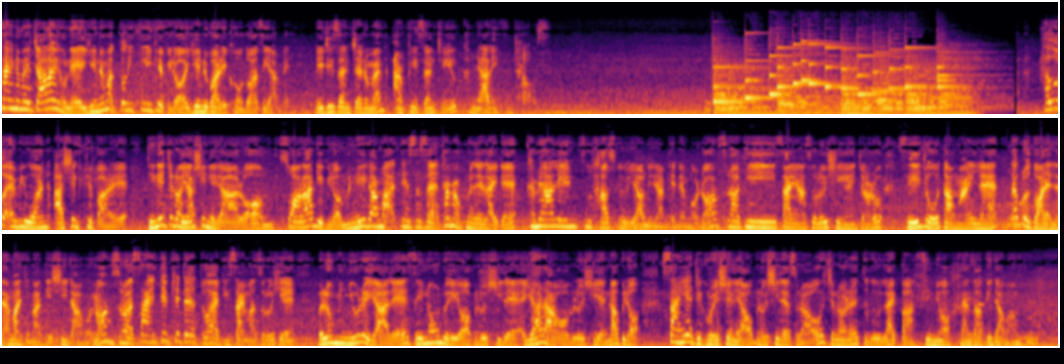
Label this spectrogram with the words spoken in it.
ဆိုင်နမယ်ကြားလိုက်ရုံနဲ့ရင်ထဲမှာ click click ဖြစ်ပြီးတော့ရင်တွေပါတွေခုန်သွားစေရမယ် Ladies and gentlemen I present to you Khmyali Food House Hello everyone အာရှိဖြစ်ပါတယ်ဒီနေ့ကျွန်တော်ရရှိနေတာကတော့စွာကနေပြီးတော့မနေ့ကမှအတင်းဆက်ဆက်ထပ်မံဖွင့်လှစ်လိုက်တဲ့ခမားလင်း food house ကိုရောက်နေတာဖြစ်တယ်ပေါ့နော်ဆိုတော့ဒီဆိုင်ရာဆိုလို့ရှိရင်ကျွန်တော်တို့ဈေးကြိုတောင်ပိုင်းလမ်းတက်ပြီးတော့သွားတဲ့လမ်းမကြီးမှာတည်ရှိတာပေါ့နော်ဆိုတော့ဆိုင်အစ်စ်ဖြစ်တဲ့တော့ဒီဆိုင်မှာဆိုလို့ရှိရင်ဘယ်လို menu တွေရလဲဈေးနှုန်းတွေရောဘယ်လိုရှိလဲအရသာရောဘယ်လိုရှိလဲနောက်ပြီးတော့ဆိုင်ရဲ့ decoration တွေရောဘယ်လိုရှိလဲဆိုတာကိုကျွန်တော်နဲ့တူတူ like ပါစီညောခန်းစားပေးကြပါဦးခင်ဗျာ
